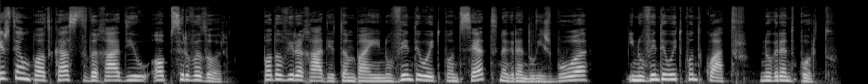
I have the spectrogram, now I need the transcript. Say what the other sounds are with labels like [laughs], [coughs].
Este é um podcast da Rádio Observador. Pode ouvir a rádio também em 98.7 na Grande Lisboa e 98.4 no Grande Porto.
